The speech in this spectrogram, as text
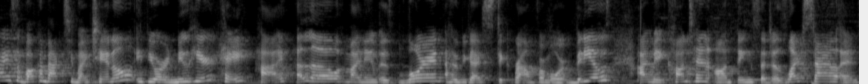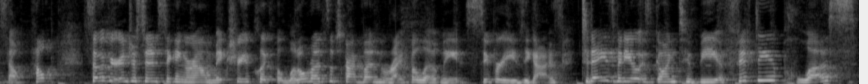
guys, welcome back to my channel. If you are new here, hey, hi, hello. My name is Lauren. I hope you guys stick around for more videos. I make content on things such as lifestyle and self-help. So if you're interested in sticking around, make sure you click the little red subscribe button right below me. It's super easy, guys. Today's video is going to be 50 plus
